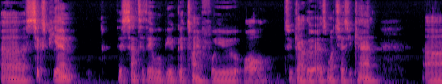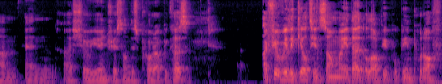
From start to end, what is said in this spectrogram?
uh, 6 p.m. this Saturday will be a good time for you all to gather as much as you can um, and uh, show your interest on this product because I feel really guilty in some way that a lot of people being put off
